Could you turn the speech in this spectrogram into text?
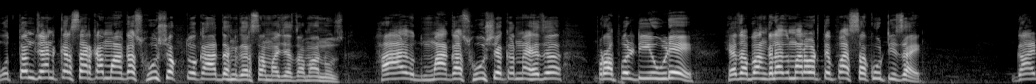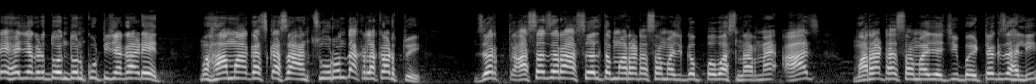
उत्तम जानकरसारखा मागास होऊ शकतो का धनगर समाजाचा माणूस? हा मागास होऊ शकत नाही. ह्याचं प्रॉपर्टी एवढे ह्याचा बंगलाच मला वाटतं पाच सहा कोटीचा आहे. गाड्या ह्याच्याकडे दोन दोन कोटीच्या गाड्या आहेत. मग हा मागास कसा? आणि चोरून दाखला काढतोय. जर असा जर असेल तर मराठा समाज गप्प बसणार नाही. आज मराठा समाजाची बैठक झाली.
